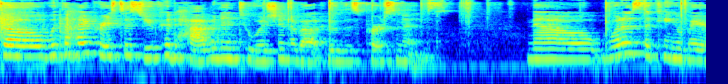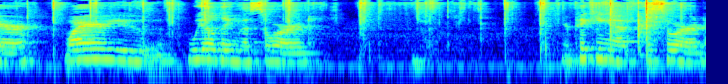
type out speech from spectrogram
So with the High Priestess, you could have an intuition about who this person is. Now, what is the King of Air? Why are you wielding the sword? You're picking up the sword.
